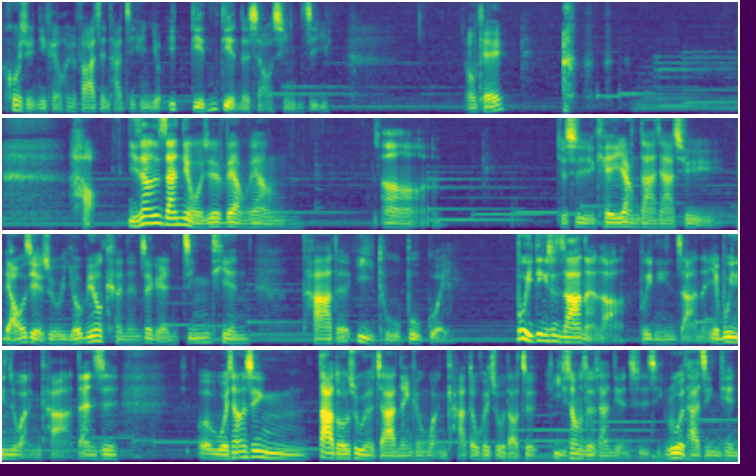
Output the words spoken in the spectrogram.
或许你可能会发现他今天有一点点的小心机，OK？好，以上是三点，我觉得非常非常，呃，就是可以让大家去了解出有没有可能这个人今天他的意图不轨，不一定是渣男啦，不一定是渣男，也不一定是玩咖，但是。我我相信大多数的渣男跟玩咖都会做到这以上这三点事情。如果他今天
